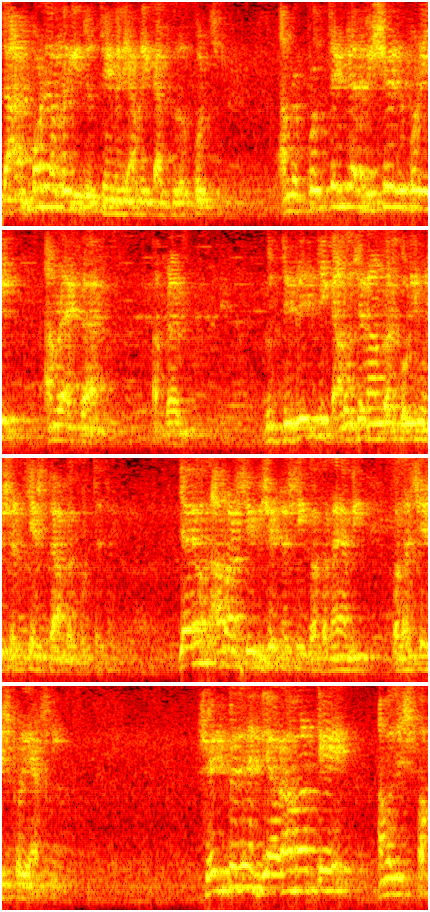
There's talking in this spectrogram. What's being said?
তারপরে আমরা কিন্তু থেমে নেই, আমরা কাজগুলো করছি। আমরা প্রত্যেকটা বিষয়ের উপরেই আমরা একটা আপনার বুদ্ধিবৃত্তিক আলোচনা আমরা করি বসার চেষ্টা আমরা করতে থাকি। যাই হোক আবার সেই বিষয়টা সেই কথা নয় আমি কথা শেষ করে আসি। শহীদ প্রেসিডেন্ট জিয়া রহমানকে আমাদের সব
